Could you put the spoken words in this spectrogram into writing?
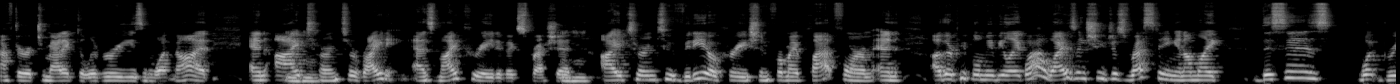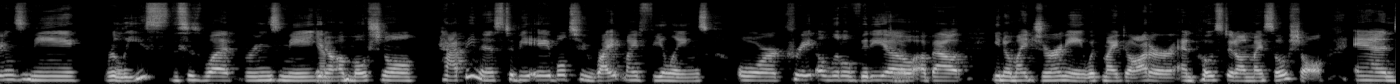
after traumatic deliveries and whatnot. And I mm-hmm. turned to writing as my creative expression. Mm-hmm. I turned to video creation for my platform. And other people may be like, wow, why isn't she just resting? And I'm like, this is what brings me release. This is what brings me, you know, emotional happiness to be able to write my feelings or create a little video yeah. about, you know, my journey with my daughter and post it on my social. And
